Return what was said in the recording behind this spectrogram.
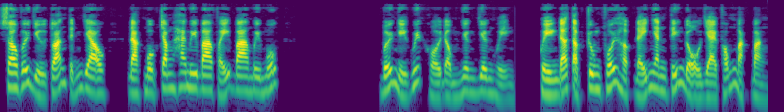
So với dự toán tỉnh giao, đạt 123,31. Với nghị quyết Hội đồng Nhân dân huyện, huyện đã tập trung phối hợp đẩy nhanh tiến độ giải phóng mặt bằng,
